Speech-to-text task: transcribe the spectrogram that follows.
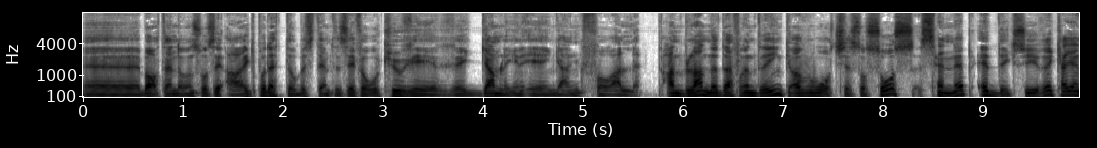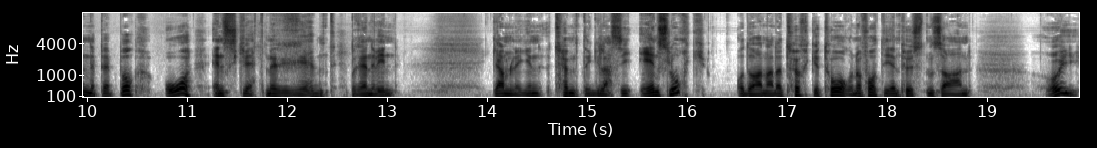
Eh, bartenderen så seg arg på dette og bestemte seg for å kurere gamlingen en gang for alle. Han blandet derfor en drink av Worcester-sås, sennep, eddiksyre, cayennepepper og en skvett med rent brennevin. Gamlingen tømte glasset i én slurk, og da han hadde tørket tårene og fått igjen pusten, sa han Oi,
